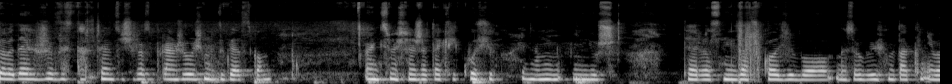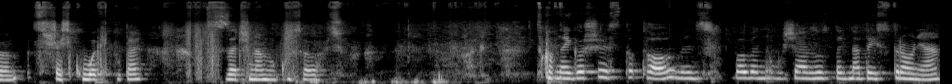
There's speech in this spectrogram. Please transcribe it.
Się wydaje, że wystarczająco się rozprężyłyśmy z gwiazdką. Więc myślę, że taki kusik nam już teraz nie zaszkodzi, bo my zrobiliśmy tak, nie wiem, z sześć kółek tutaj. Zaczynamy kusować. Tylko najgorsze jest to to, więc chyba będę musiała zostać na tej stronie.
